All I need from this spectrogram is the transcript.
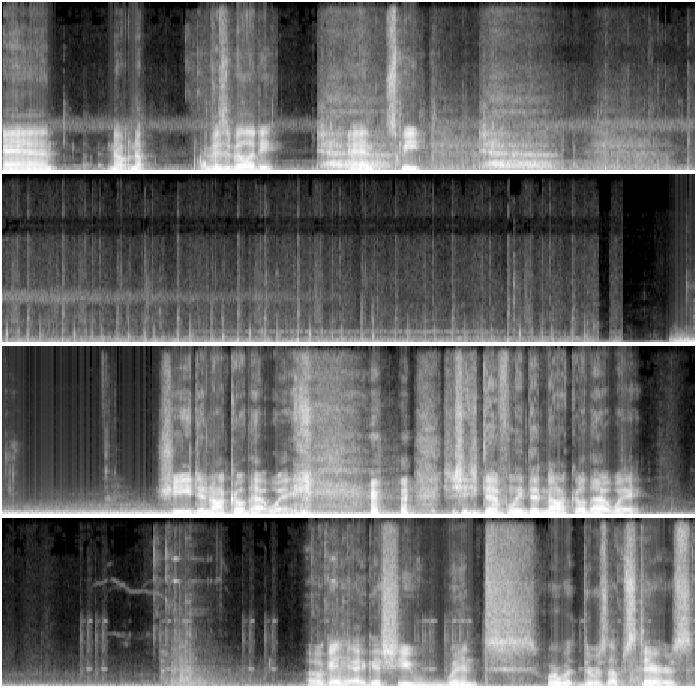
and no, no, invisibility and speed. She did not go that way. she definitely did not go that way. Okay, I guess she went where there was upstairs.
